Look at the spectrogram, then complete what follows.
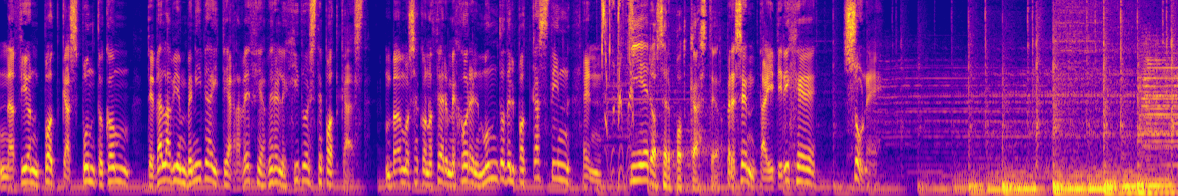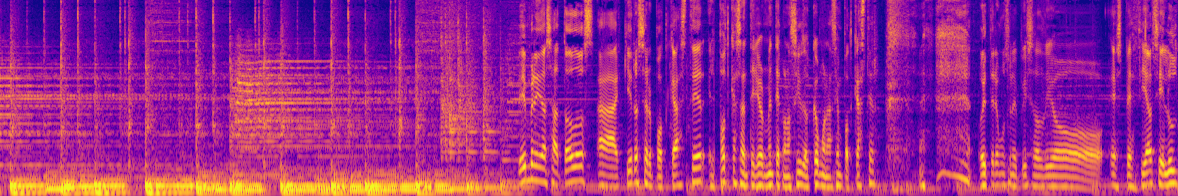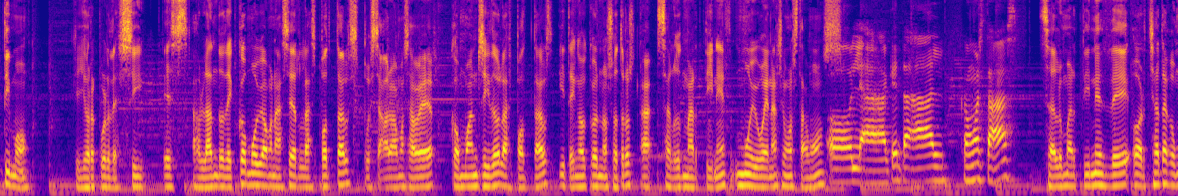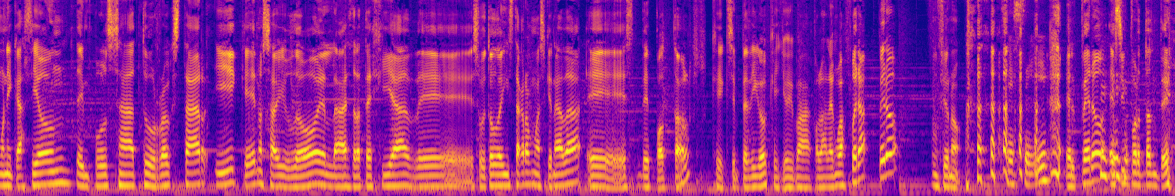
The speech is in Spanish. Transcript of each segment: Naciónpodcast.com te da la bienvenida y te agradece haber elegido este podcast. Vamos a conocer mejor el mundo del podcasting en Quiero ser podcaster. Presenta y dirige Sune. Bienvenidos a todos a Quiero ser podcaster, el podcast anteriormente conocido como Nación Podcaster. Hoy tenemos un episodio especial, si el último que yo recuerde sí es hablando de cómo iban a ser las podtals, pues ahora vamos a ver cómo han sido las podtals y tengo con nosotros a Salud Martínez. Muy buenas, ¿cómo estamos? Hola, ¿qué tal? ¿Cómo estás? Salud Martínez de Horchata Comunicación, de Impulsa tu Rockstar y que nos ayudó en la estrategia de, sobre todo de Instagram más que nada, es de PodTalks, que siempre digo que yo iba con la lengua afuera, pero funcionó. Sí, sí. El pero es importante.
